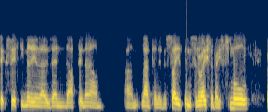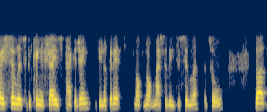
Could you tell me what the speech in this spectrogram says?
650 million of those end up in um, um, landfill incineration, are very small, very similar to the King of Shaves packaging, if you look at it, not, not massively dissimilar at all. But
